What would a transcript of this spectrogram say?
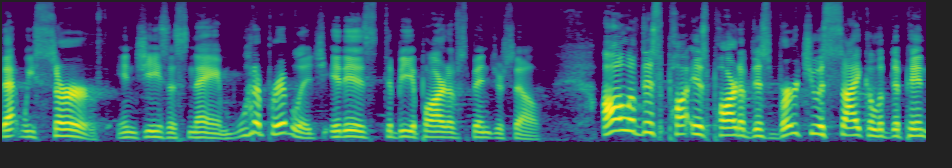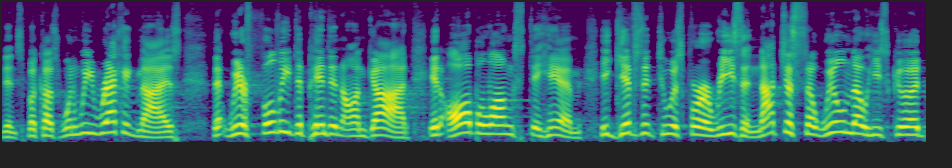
that we serve in Jesus' name. What a privilege it is to be a part of Spend Yourself. All of this is part of this virtuous cycle of dependence because when we recognize that we're fully dependent on God, it all belongs to Him. He gives it to us for a reason, not just so we'll know He's good,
